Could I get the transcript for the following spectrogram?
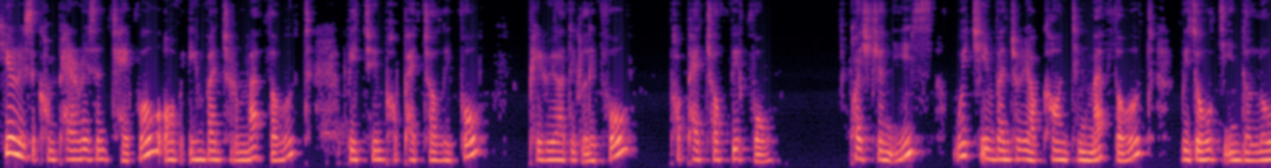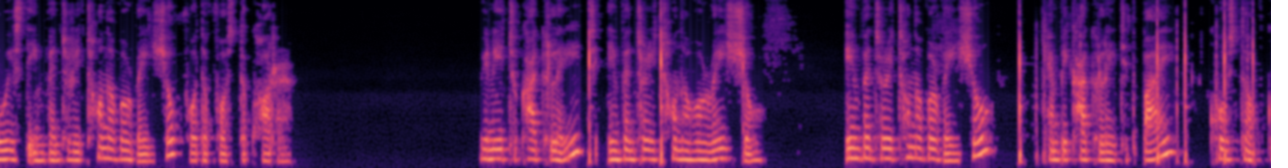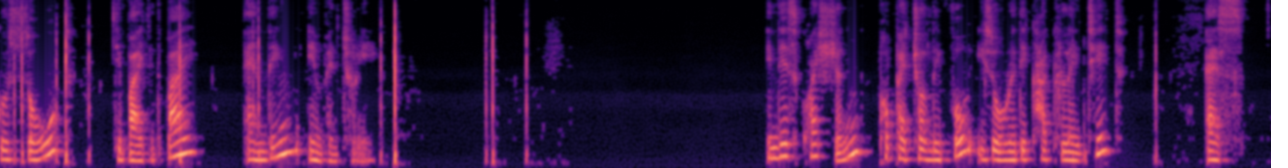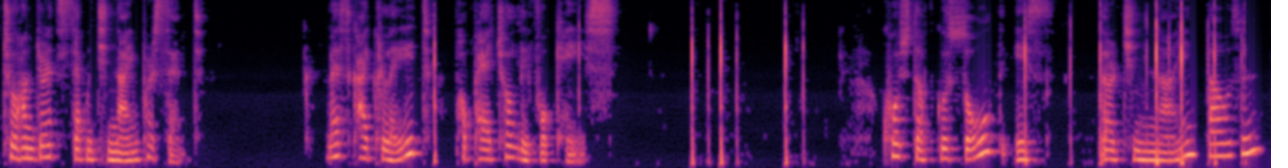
Here is a comparison table of inventory method between perpetual LIFO, periodic LIFO, perpetual FIFO. Question is, which inventory accounting method results in the lowest inventory turnover ratio for the first quarter? We need to calculate inventory turnover ratio. Inventory turnover ratio can be calculated by cost of goods sold divided by ending inventory. In this question, perpetual LIFO is already calculated as 279%. Let's calculate perpetual LIFO case. Cost of goods sold is 39,000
